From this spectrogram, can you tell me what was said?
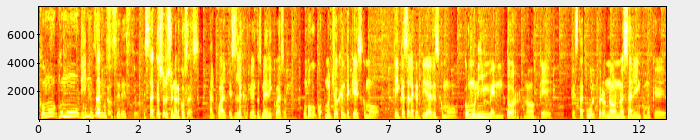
¿Cómo, cómo, Sí, cómo podemos hacer esto? Exacto, es solucionar cosas, tal cual. Esa es la creatividad, entonces me dedico a eso. Un poco, co- mucha gente que es como, te dedicas a la creatividad es como, como un inventor, ¿no? Que, que está cool, pero no, no es alguien como que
